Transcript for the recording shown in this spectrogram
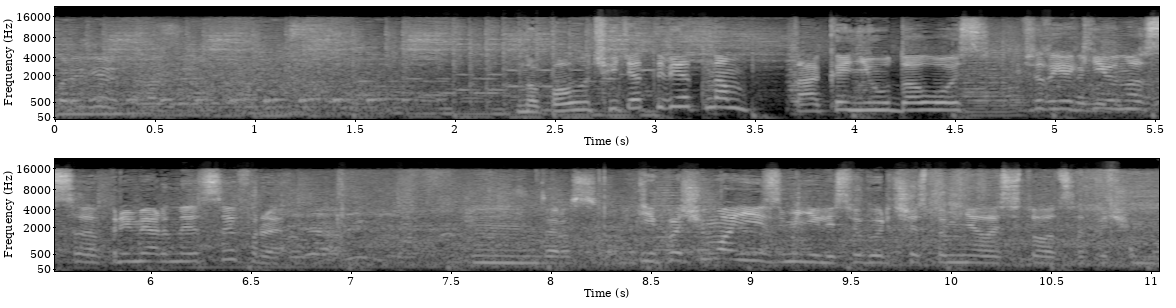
перевірити вас. Но получить ответ нам так и не удалось. Все-таки какие у нас э, примерные цифры? М, Зараз. И почему они изменились? Вы говорите, что поменялась ситуация. Почему?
